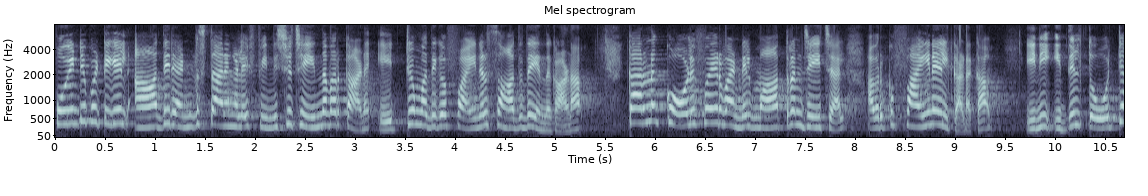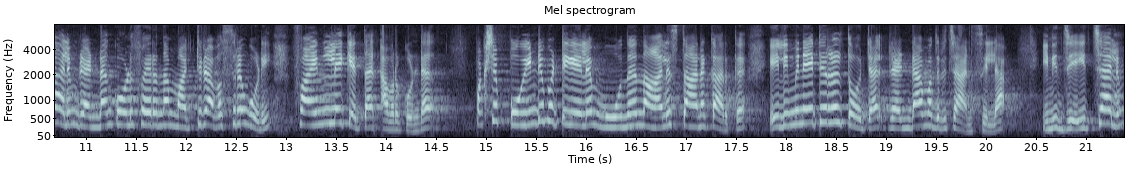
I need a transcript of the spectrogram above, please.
പോയിന്റ് പട്ടികയിൽ ആദ്യ രണ്ട് സ്ഥാനങ്ങളെ ഫിനിഷ് ചെയ്യുന്നവർക്കാണ് ഏറ്റവും അധികം ഫൈനൽ സാധ്യതയെന്ന് കാണാം. കാരണം ക്വാളിഫയർ വണ്ണിൽ മാത്രം ജയിച്ചാൽ അവർക്ക് ഫൈനലിൽ കടക്കാം. ഇനി ഇതിൽ തോറ്റാലും രണ്ടാം ക്വാളിഫയർ എന്ന മറ്റൊരു അവസരം കൂടി ഫൈനലിലേക്ക് എത്താൻ അവർക്കുണ്ട്. പക്ഷെ പോയിന്റ് പട്ടികയിലെ മൂന്ന് നാല് സ്ഥാനക്കാർക്ക് എലിമിനേറ്ററിൽ തോറ്റാൽ രണ്ടാമതൊരു ചാൻസ് ഇല്ല. ഇനി ജയിച്ചാലും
